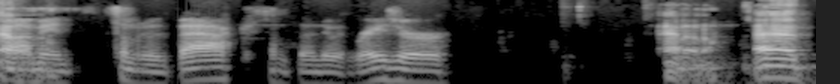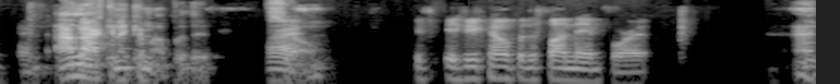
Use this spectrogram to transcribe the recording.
I, I, don't know. mean, something with back, something to do with razor. I don't know. Uh, I'm not going to come up with it. All so right. If, if you come up with a fun name for it, I,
